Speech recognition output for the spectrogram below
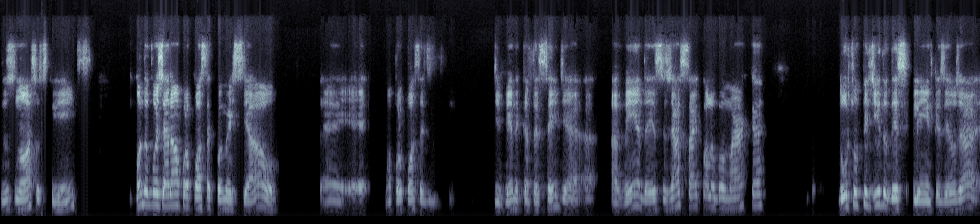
dos nossos clientes. Quando eu vou gerar uma proposta comercial, é, é uma proposta de, de venda que antecede a, a venda, isso já sai com a logomarca do último pedido desse cliente. Quer dizer, eu já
